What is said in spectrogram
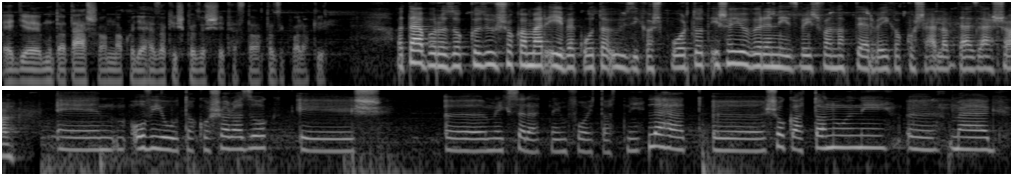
egy mutatás annak, hogy ehhez a kis közösséghez tartozik valaki. A táborozók közül sokan már évek óta űzik a sportot, és a jövőre nézve is vannak terveik a kosárlabdázással. Én ovi óta kosarazok, és ö, még szeretném folytatni. Lehet ö, sokat tanulni, ö, meg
